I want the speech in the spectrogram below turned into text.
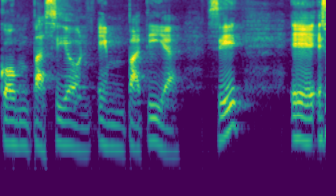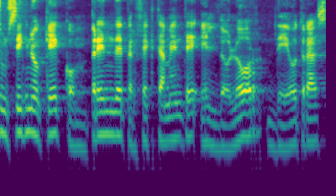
compasión, empatía. ¿Sí? Eh, es un signo que comprende perfectamente el dolor de otras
